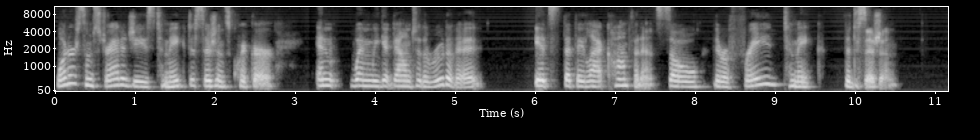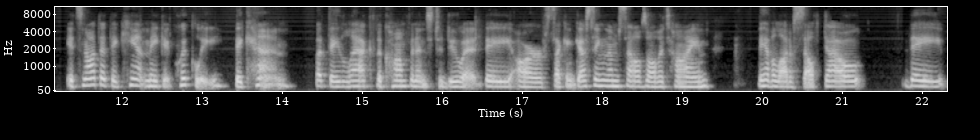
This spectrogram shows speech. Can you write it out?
what are some strategies to make decisions quicker? And when we get down to the root of it, it's that they lack confidence. So they're afraid to make the decision. It's not that they can't make it quickly, they can, but they lack the confidence to do it. They are second guessing themselves all the time. They have a lot of self doubt. They,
